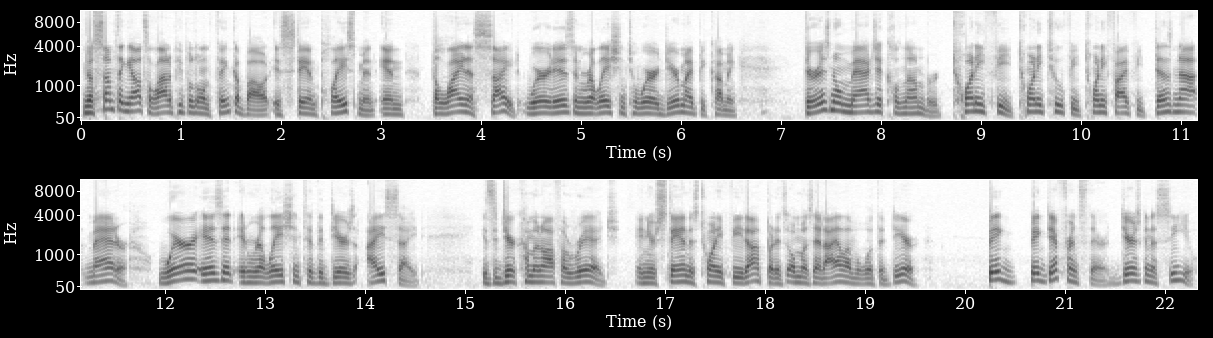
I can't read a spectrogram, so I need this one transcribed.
You know, something else a lot of people don't think about is stand placement and the line of sight, where it is in relation to where a deer might be coming. There is no magical number, 20 feet, 22 feet, 25 feet, does not matter. Where is it in relation to the deer's eyesight? Is the deer coming off a ridge and your stand is 20 feet up, but it's almost at eye level with the deer? Big, big difference there. Deer's gonna see you.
